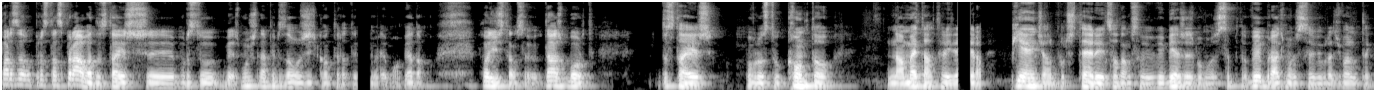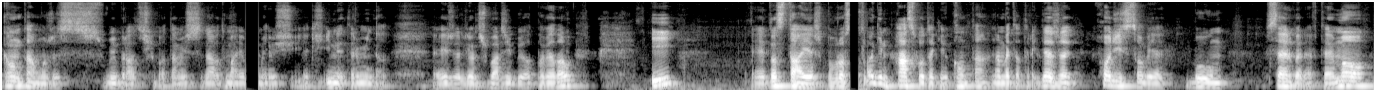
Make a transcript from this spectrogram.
bardzo prosta sprawa, dostajesz y, po prostu, wiesz, musisz najpierw założyć konto tym demo, wiadomo. Wchodzisz tam sobie w dashboard, dostajesz po prostu konto na MetaTradera 5 albo 4, co tam sobie wybierzesz, bo możesz sobie to wybrać, możesz sobie wybrać walutę konta, możesz wybrać, chyba tam jeszcze nawet mają jakiś, jakiś inny terminal, jeżeli on Ci bardziej by odpowiadał. I e, dostajesz po prostu login, hasło takiego konta na MetaTraderze, wchodzisz sobie, boom, serwer FTMO,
